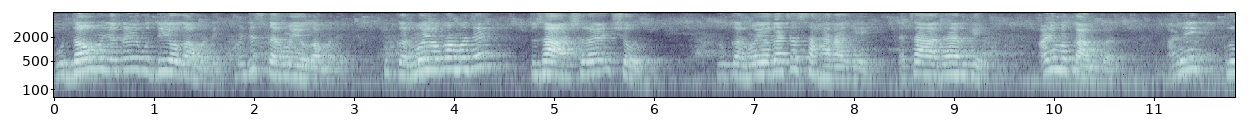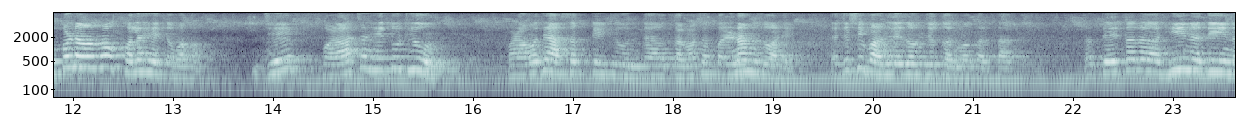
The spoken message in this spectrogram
बुद्धौ म्हणजे आता बुद्धियोगामध्ये म्हणजेच कर्मयोगामध्ये. तू कर्मयोगामध्ये तुझा आश्रय शोध. तू कर्मयोगाचा सहारा घे त्याचा आधार घे आणि मग काम कर. आणि कृपणा हा फलहेतवहा जे फळाचा हेतू ठेवून फळामध्ये आसक्ती ठेवून त्या कर्माचा परिणाम जो आहे त्याच्याशी बांधले जाऊन जे कर्म करतात तर ते तर ही दीन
